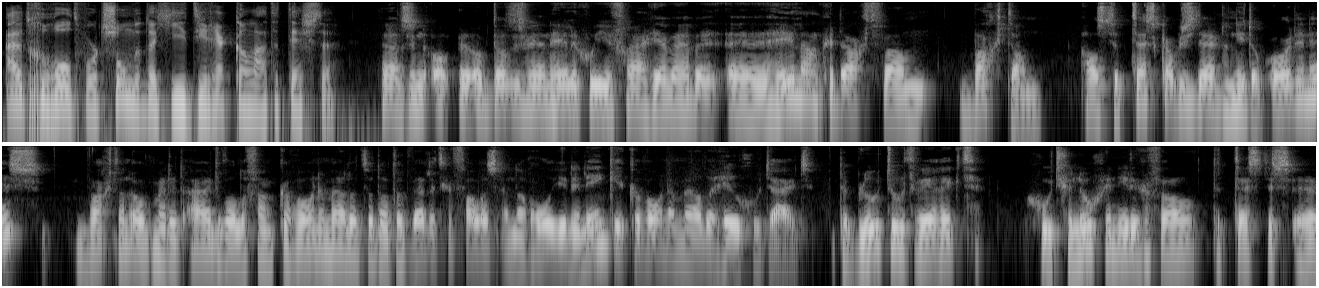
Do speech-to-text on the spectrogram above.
uitgerold wordt zonder dat je je direct kan laten testen? Ja, dat is een, ook, ook, dat is weer een hele goede vraag. Ja, we hebben heel lang gedacht van, wacht dan als de testcapaciteit nog niet op orde is, wacht dan ook met het uitrollen van coronamelder totdat dat wel het geval is. En dan rol je in één keer coronamelder heel goed uit. De Bluetooth werkt goed genoeg in ieder geval. De test is uh,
